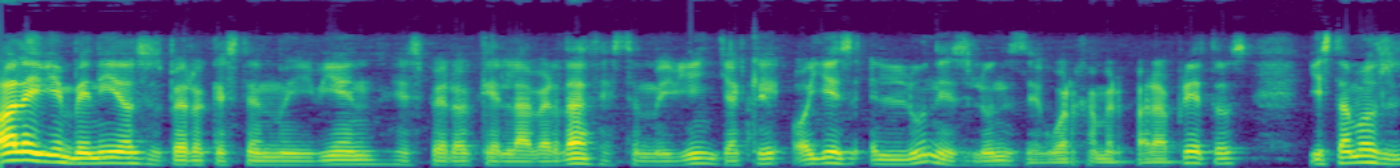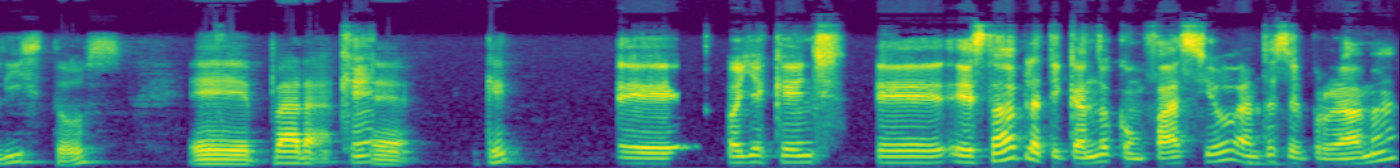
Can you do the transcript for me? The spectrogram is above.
Hola y bienvenidos, espero que estén muy bien, espero que la verdad estén muy bien, ya que hoy es el lunes, lunes de Warhammer para aprietos, y estamos listos eh, para... ¿Qué? eh, ¿Qué? Eh, oye, Kench, estaba platicando con Facio antes del programa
